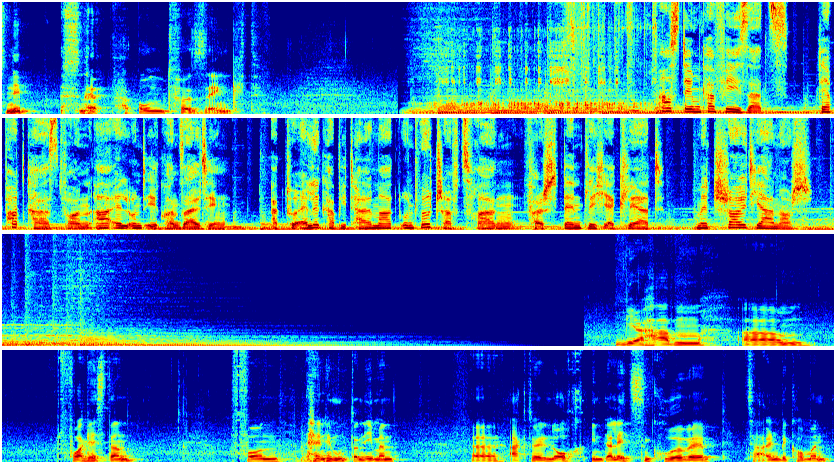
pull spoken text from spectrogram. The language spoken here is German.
Snip, Snap und versenkt. Aus dem Kaffeesatz, der Podcast von AL und E Consulting. Aktuelle Kapitalmarkt- und Wirtschaftsfragen verständlich erklärt mit Scholt Janosch. Wir haben ähm, vorgestern von einem Unternehmen äh, aktuell noch in der letzten Kurve Zahlen bekommen.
